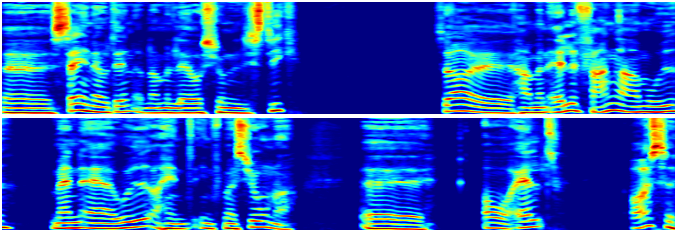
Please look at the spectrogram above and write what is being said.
Øh, sagen er jo den, at når man laver journalistik, så øh, har man alle fangearme ude. Man er ude og hente informationer øh, overalt også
